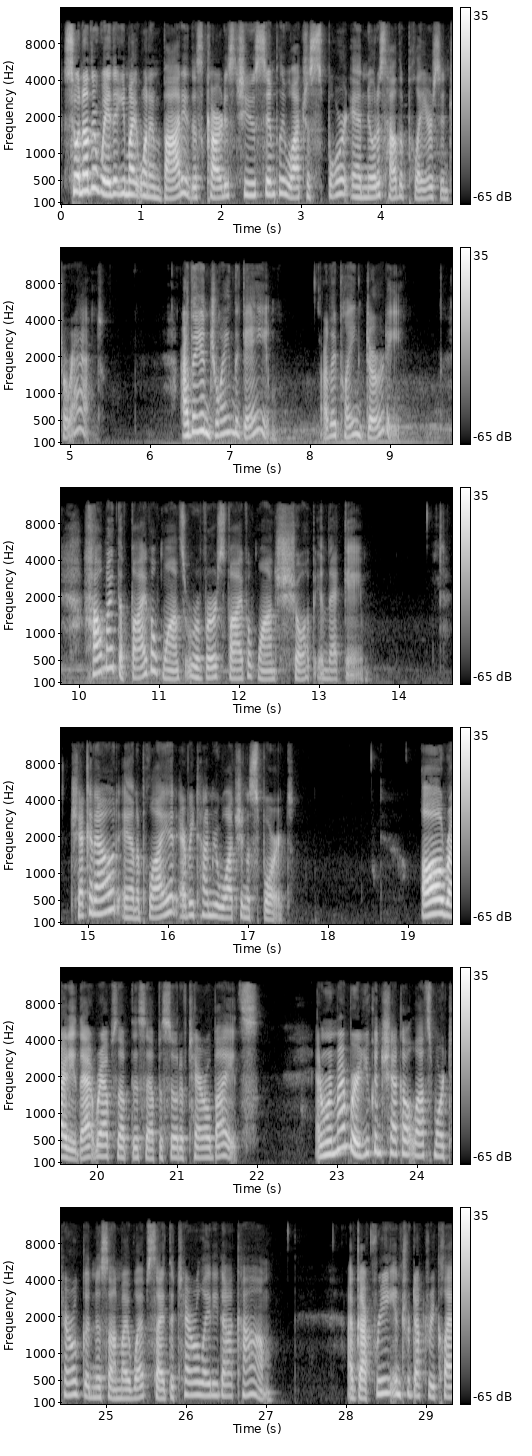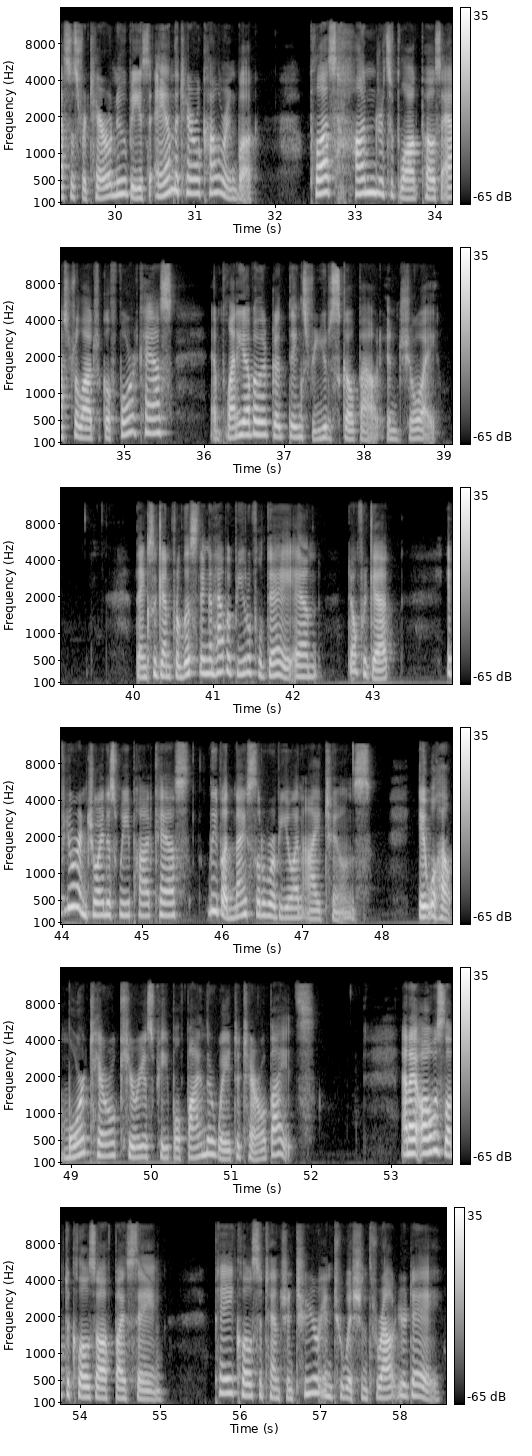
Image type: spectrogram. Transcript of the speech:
So, another way that you might want to embody this card is to simply watch a sport and notice how the players interact. Are they enjoying the game? Are they playing dirty? How might the Five of Wands Reverse Five of Wands show up in that game? Check it out and apply it every time you're watching a sport. Alrighty, that wraps up this episode of Tarot Bites. And remember, you can check out lots more tarot goodness on my website, thetarotlady.com. I've got free introductory classes for tarot newbies and the tarot coloring book, plus hundreds of blog posts, astrological forecasts, and plenty of other good things for you to scope out. Enjoy. Thanks again for listening and have a beautiful day. And don't forget, if you're enjoying this wee podcast, leave a nice little review on iTunes. It will help more tarot curious people find their way to Tarot Bites. And I always love to close off by saying, pay close attention to your intuition throughout your day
